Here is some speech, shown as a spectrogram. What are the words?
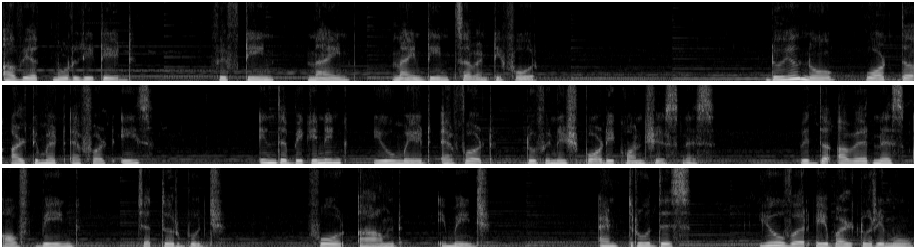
Avyakt Murli date 15 9 1974 do you know what the ultimate effort is? In the beginning, you made effort to finish body consciousness with the awareness of being Chaturbhuj, four armed image. And through this, you were able to remove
